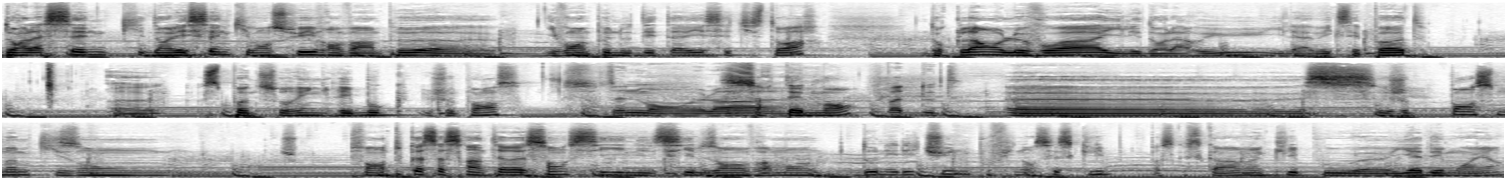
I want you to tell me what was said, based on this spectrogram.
dans, la scène qui, dans les scènes qui vont suivre, on va un peu, euh, ils vont un peu nous détailler cette histoire. Donc là, on le voit, il est dans la rue, il est avec ses potes. Euh, sponsoring Rebook, je pense. Certainement, là. Certainement. Pas de doute. Euh, je pense même qu'ils ont. je- Enfin, en tout cas, ça serait intéressant s'ils ont vraiment donné des thunes pour financer ce clip, parce que c'est quand même un clip où euh, il y a des moyens.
